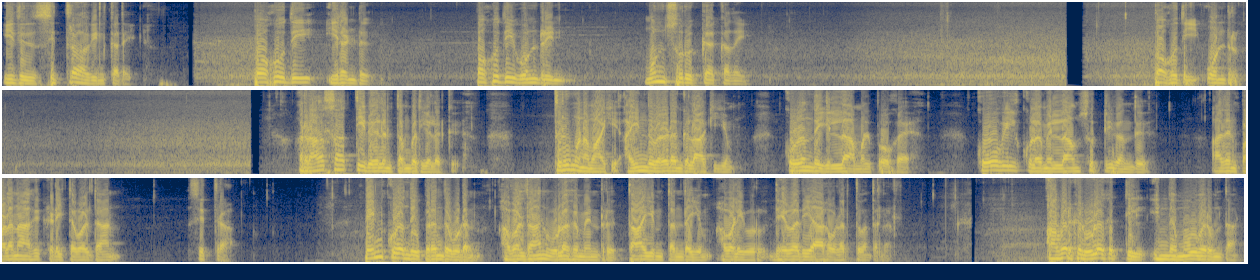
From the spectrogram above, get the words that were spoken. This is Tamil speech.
இது சித்ராவின் கதை. பகுதி இரண்டு. பகுதி ஒன்றின் முன் சுருக்க கதை. பகுதி ஒன்று. ராசாத்தி வேலன் தம்பதிகளுக்கு திருமணமாகி ஐந்து வருடங்களாகியும் குழந்தை இல்லாமல் போக கோவில் குளமெல்லாம் சுற்றி வந்து அதன் பலனாக கிடைத்தவள்தான் சித்ரா. பெண் குழந்தை பிறந்தவுடன் அவள்தான் உலகம் என்று தாயும் தந்தையும் அவளை ஒரு தேவதையாக வளர்த்து வந்தனர். அவர்கள் உலகத்தில் இந்த மூவரும் தான்.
